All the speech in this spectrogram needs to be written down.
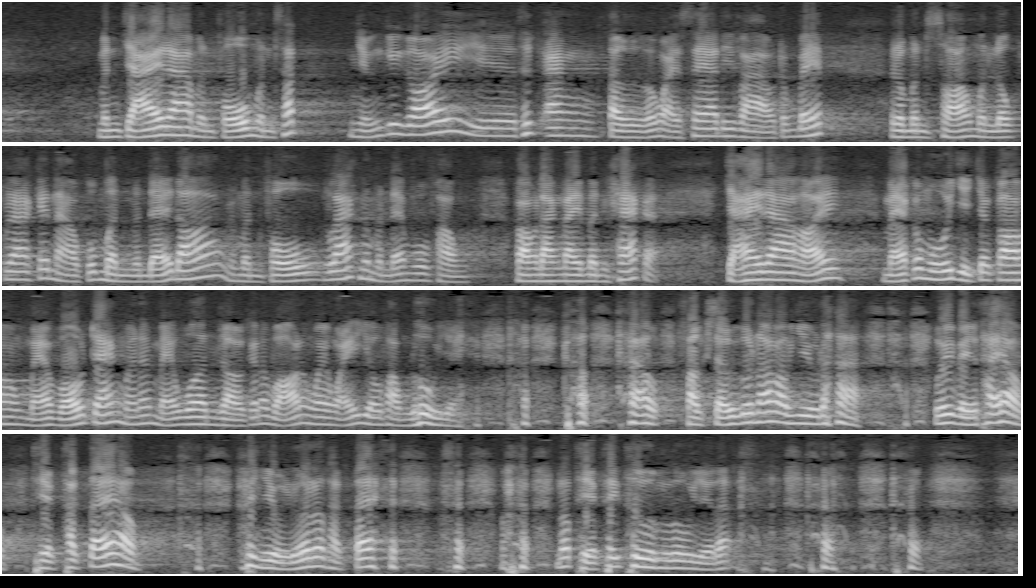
mình chạy ra mình phụ mình xách những cái gói ờ, thức ăn từ ở ngoài xe đi vào trong bếp. Rồi mình soạn mình lục ra cái nào của mình mình để đó rồi mình phụ lát nữa mình đem vô phòng. Còn đằng này mình khác à chạy ra hỏi mẹ có mua cái gì cho con không? Mẹ vỗ trán mà nói mẹ quên rồi cái nó bỏ nó quay quẩy vô phòng luôn vậy. Không, phật sự của nó bao nhiêu đó à? Quý vị thấy không? Thiệt thực tế không? Có nhiều đứa nó thực tế. Nó thiệt thấy thương luôn vậy đó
